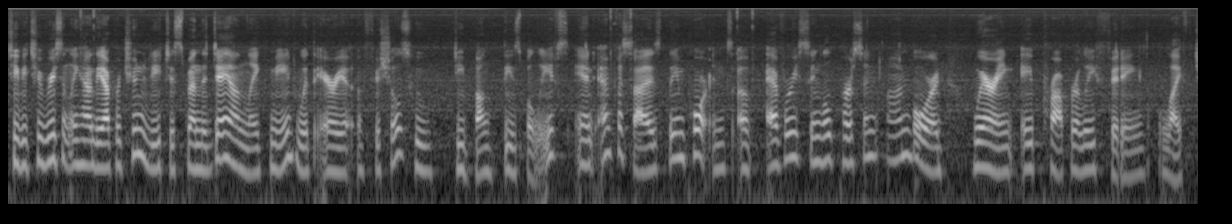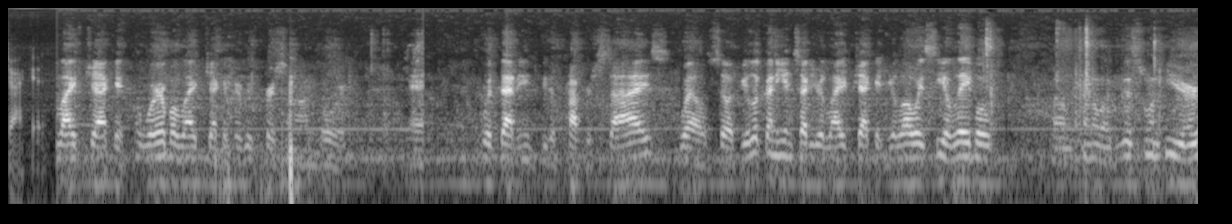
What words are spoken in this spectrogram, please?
TV2 recently had the opportunity to spend the day on Lake Mead with area officials who debunked these beliefs and emphasized the importance of every single person on board wearing a properly fitting life jacket. Life jacket, a wearable life jacket for every person on board. And with that, it needs to be the proper size. Well, so if you look on the inside of your life jacket, you'll always see a label, um, kind of like this one here,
